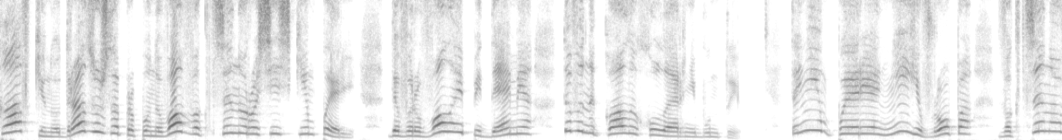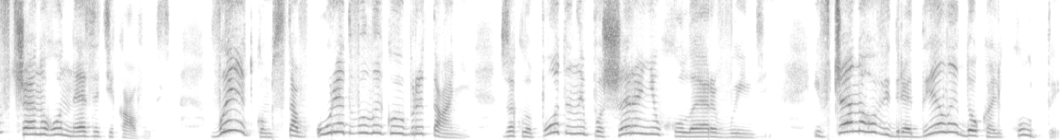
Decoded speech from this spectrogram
Хавкін одразу ж запропонував вакцину Російській імперії, де вирувала епідемія та виникали холерні бунти. Та ні імперія, ні Європа вакциною вченого не зацікавилися. Винятком став уряд Великої Британії, заклопотаний поширенням холери в Індії, і вченого відрядили до Калькутти.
